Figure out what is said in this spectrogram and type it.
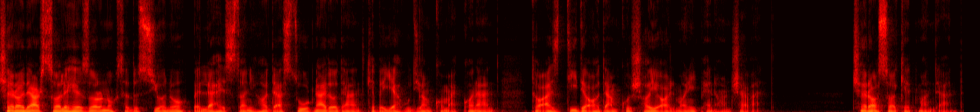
چرا در سال 1939 به لهستانی ها دستور ندادند که به یهودیان کمک کنند تا از دید آدمکش های آلمانی پنهان شوند؟ چرا ساکت ماندند؟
